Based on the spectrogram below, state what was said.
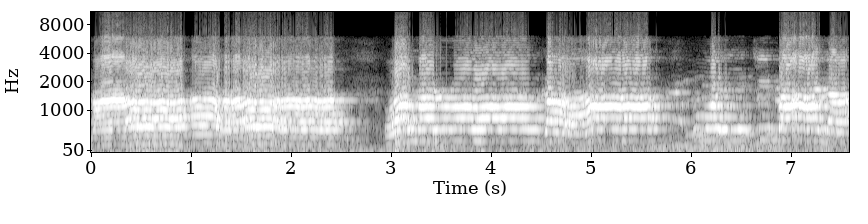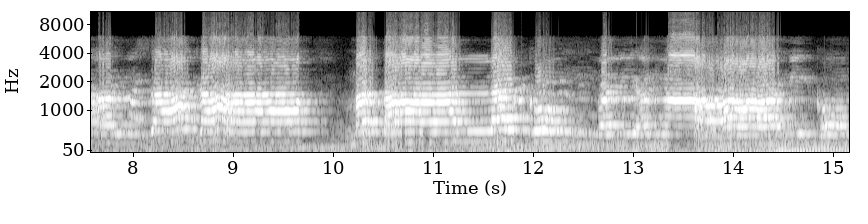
ماءها ومرها والجبال أرساها متاعا لكم ولأنعامكم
